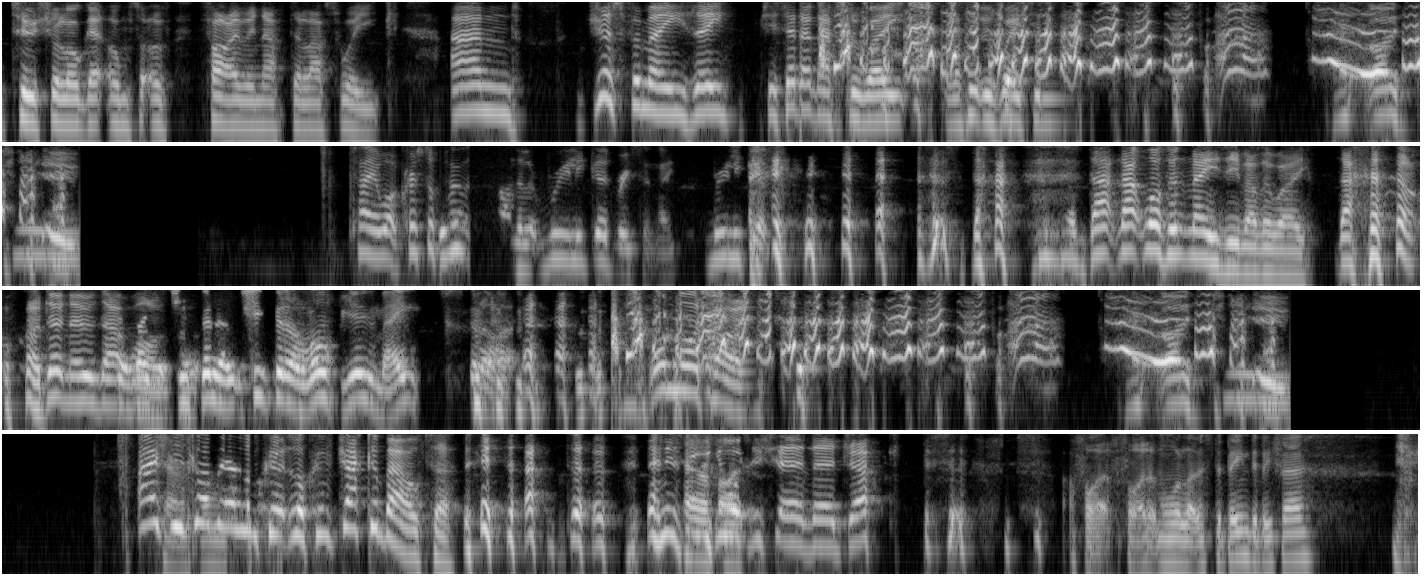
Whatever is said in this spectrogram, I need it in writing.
Tuchel will get them sort of firing after last week. And just for Maisie, she said I'd have to wait. I think we've waited. I, you. Tell you what, Crystal Palace they look really good recently. Really good. that, that that wasn't Maisie, by the way. That I don't know who that was. She's gonna, she's gonna love you, mate. Gonna- One more time. Phew. Actually, he's got me a look at look of Jack about her. Is that, uh, anything you want to share there, Jack? I thought, I thought it looked more like Mr. Bean, to be fair.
